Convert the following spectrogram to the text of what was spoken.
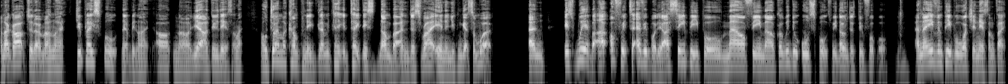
and I go up to them. I'm like, do you play sport? They'll be like, oh, no, yeah, I do this. I'm like, oh, join my company. Let me take, take this number and just write in and you can get some work. And it's weird, but I offer it to everybody. I see people, male, female, because we do all sports. We don't just do football. Mm. And then even people watching this, I'm like,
